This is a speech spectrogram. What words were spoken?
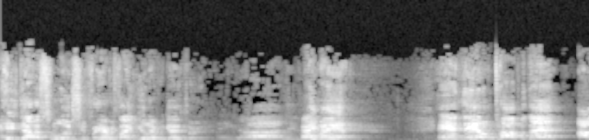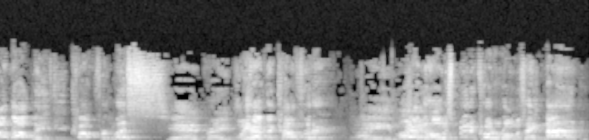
and He's got a solution for everything you'll ever go through. Right. Amen. And then on top of that, I'll not leave you comfortless. Good, brave. We have the Comforter. Amen. We have the Holy Spirit according to Romans 8 9.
